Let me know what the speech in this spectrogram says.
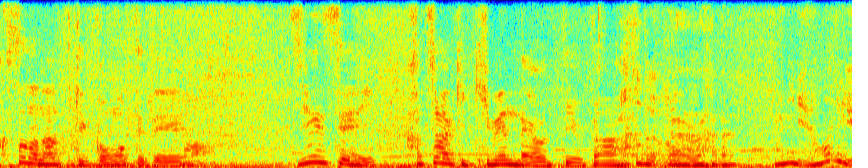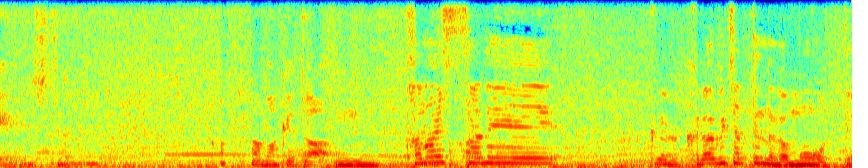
クソだなって結構思ってて、まあ。人生に勝ち負け決めんなよっていうか。本当だよ。う何何してんの？勝った負けた。ん、うん、楽しさでなんか比べちゃってんのがもうって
